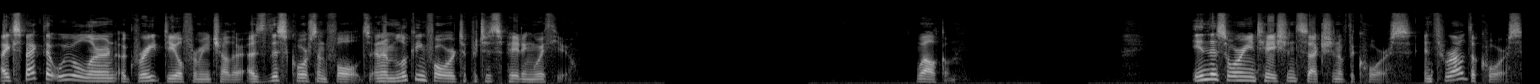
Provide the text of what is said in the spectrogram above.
I expect that we will learn a great deal from each other as this course unfolds, and I'm looking forward to participating with you. Welcome. In this orientation section of the course, and throughout the course,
